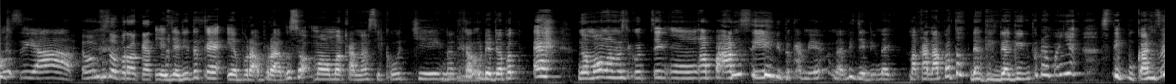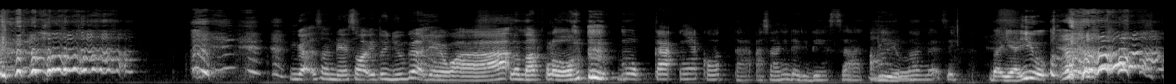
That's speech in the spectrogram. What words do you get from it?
oh siap. Emang bisa beroket ya jadi tuh kayak ya pura-pura tuh sok mau makan nasi kucing. Nanti kalau udah dapet eh nggak mau lah nasi kucing hmm, apaan sih? Gitu kan ya. Nanti jadi naik makan apa tuh? Daging-daging itu namanya. Steak bukan sih? Nggak sendeso itu juga dewa. Lemak lo. Mukanya kota asalnya dari desa. Gila nggak sih? Mbak Yayu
